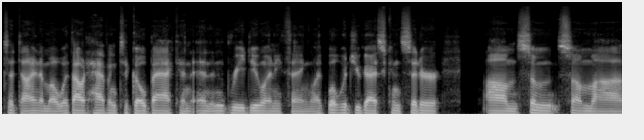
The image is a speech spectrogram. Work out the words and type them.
to Dynamo without having to go back and, and redo anything? Like, what would you guys consider um, some some uh,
